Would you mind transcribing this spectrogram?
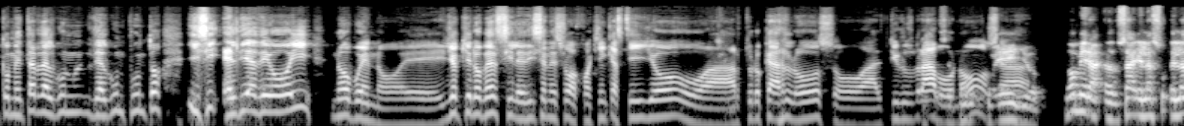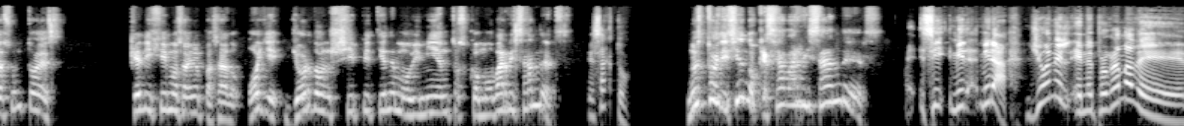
comentar de algún, de algún punto. Y sí, el día de hoy, no, bueno, eh, yo quiero ver si le dicen eso a Joaquín Castillo o a Arturo Carlos o al Tirus Bravo, ¿no? no, mira, o sea, el, el asunto es, ¿qué dijimos el año pasado? Oye, Jordan Shippey tiene movimientos como Barry Sanders. Exacto. No estoy diciendo que sea Barry Sanders. Eh, sí, mira, mira, yo en el, en el programa de,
